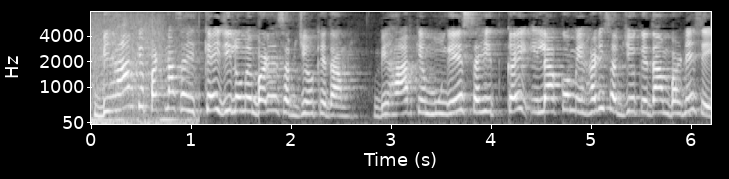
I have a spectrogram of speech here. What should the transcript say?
बिहार के पटना सहित कई जिलों में बढ़े सब्जियों के दाम। बिहार के मुंगेर सहित कई इलाकों में हरी सब्जियों के दाम बढ़ने से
